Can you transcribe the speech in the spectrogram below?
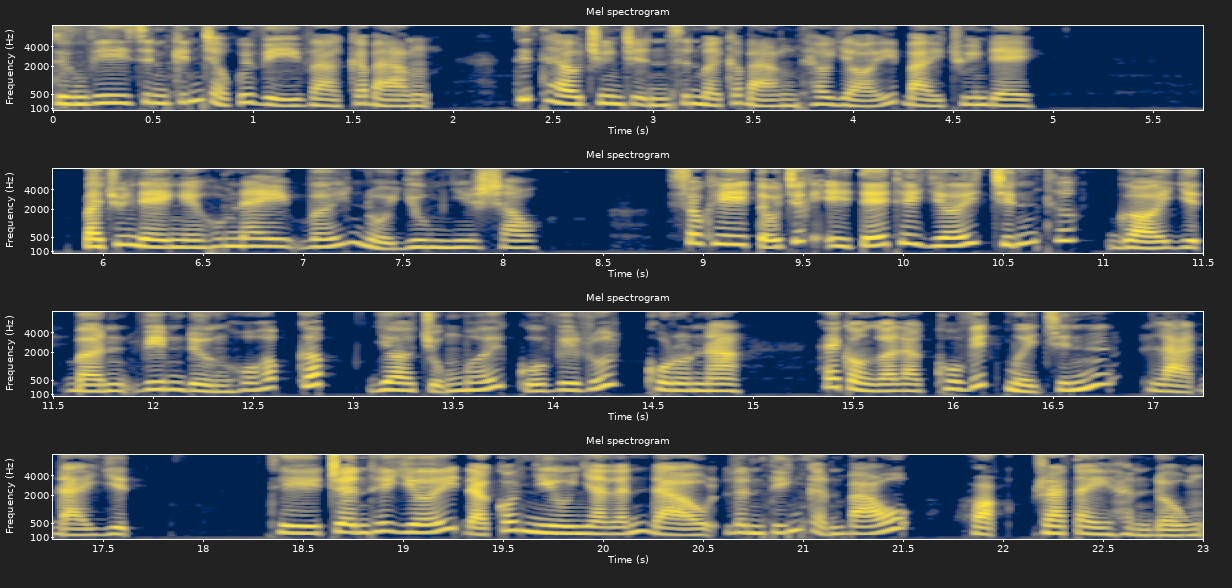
Tường Vi xin kính chào quý vị và các bạn. Tiếp theo chương trình xin mời các bạn theo dõi bài chuyên đề. Bài chuyên đề ngày hôm nay với nội dung như sau. Sau khi Tổ chức Y tế Thế giới chính thức gọi dịch bệnh viêm đường hô hấp cấp do chủng mới của virus corona, hay còn gọi là COVID-19 là đại dịch, thì trên thế giới đã có nhiều nhà lãnh đạo lên tiếng cảnh báo hoặc ra tay hành động.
